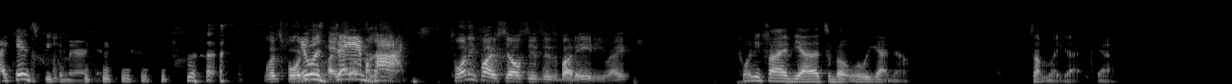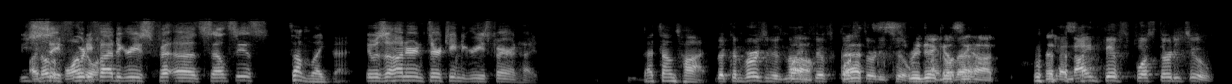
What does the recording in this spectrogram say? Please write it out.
I can't speak American. What's 40? it was damn hot. 25 Celsius is about 80, right? 25, yeah, that's about what we got now. Something like that. Yeah. You I just know the say formula. 45 degrees Fe- uh, Celsius. Something like that. It was 113 degrees Fahrenheit. That sounds hot. The conversion is nine Wow, fifths plus that's 32. Ridiculously that. hot. Yeah, nine fifths plus 32.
